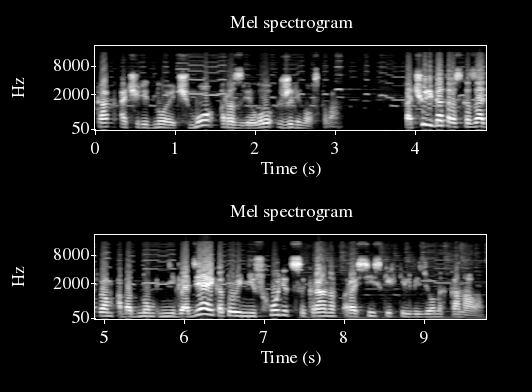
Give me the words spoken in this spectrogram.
как очередное чмо развело Жириновского. Хочу, ребята, рассказать вам об одном негодяе, который не сходит с экранов российских телевизионных каналов.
